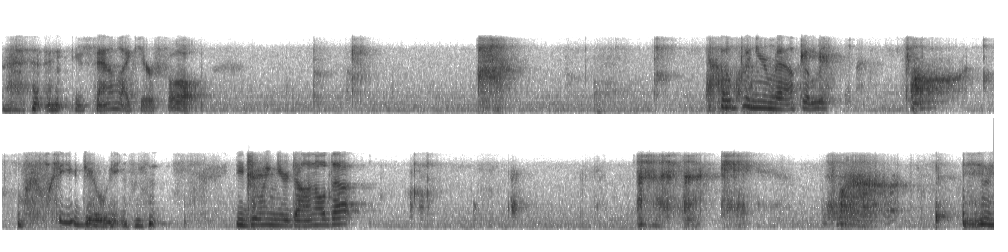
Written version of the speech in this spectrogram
you sound like you're full. Open your mouth a little. What are you doing? You doing your Donald Duck? My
